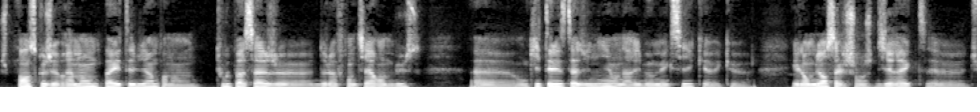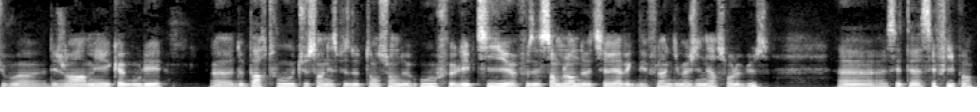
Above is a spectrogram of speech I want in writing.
je pense que j'ai vraiment pas été bien pendant tout le passage euh, de la frontière en bus. Euh, on quittait les États-Unis, on arrivait au Mexique avec euh, et l'ambiance elle change direct. Euh, tu vois des gens armés, cagoulés de partout. Tu sens une espèce de tension de ouf. Les petits faisaient semblant de tirer avec des flingues imaginaires sur le bus. C'était assez flippant.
